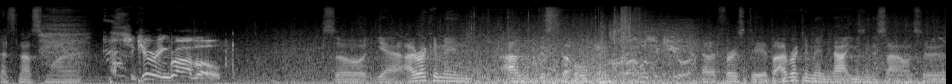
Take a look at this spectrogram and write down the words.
That's not smart. Securing Bravo. So yeah, I recommend. Um, this is the old secure. that I first did, but I recommend not using a silencer.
